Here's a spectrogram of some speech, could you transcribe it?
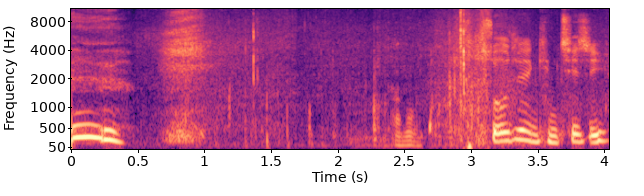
음. 먹었다. 소주엔 김치지.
